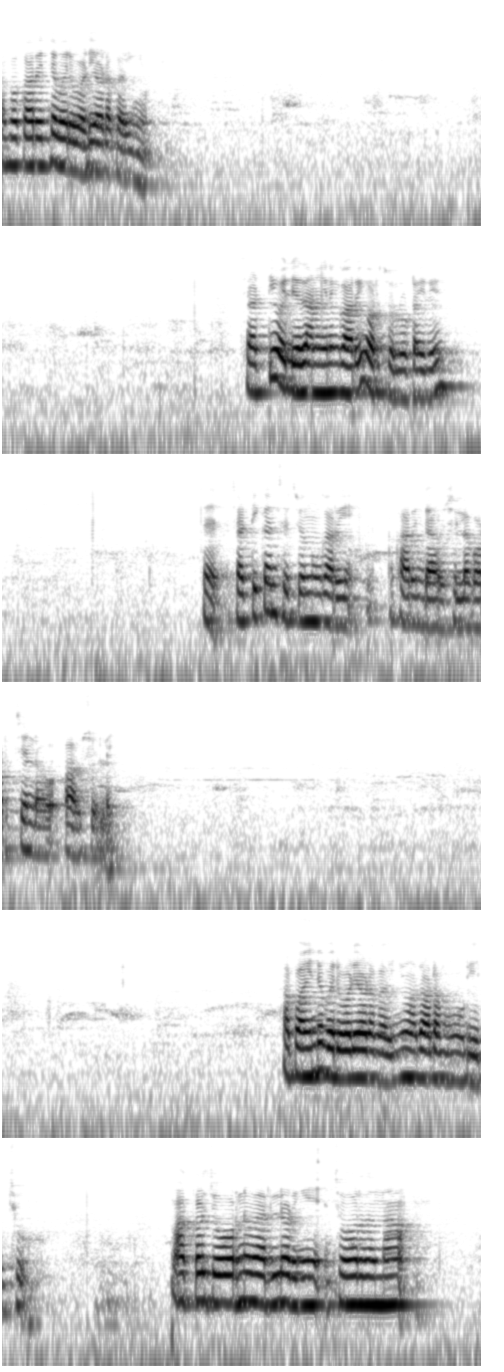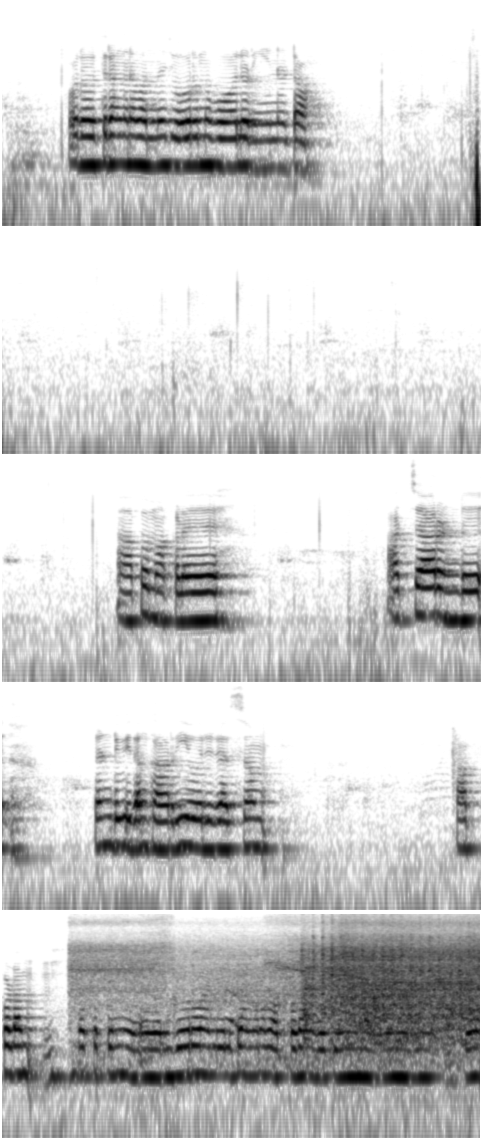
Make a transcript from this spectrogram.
അപ്പോൾ കറിന്റെ പരിപാടി അവിടെ കഴിഞ്ഞു. ചട്ടി വലിയതാണെങ്കിലും കറി കുറച്ചുള്ളൂ കേട്ടോ അതിൽ ചട്ടിക്കനുസരിച്ചൊന്നും കറി കറിന്റെ ആവശ്യമില്ല. കുറച്ചേ ഉണ്ടാവും ആവശ്യമുള്ളേ. അപ്പോൾ അതിന്റെ പരിപാടി അവിടെ കഴിഞ്ഞു. അതവിടെ മൂടി വെച്ചു. മക്കൾ ചോറിന് വിരൽ തുടങ്ങി. ചോറ് തിന്നാൽ ഓരോരുത്തരങ്ങനെ വന്ന് ചോറുന്ന് പോലെ തുടങ്ങിയാണ് കേട്ടോ അപ്പം മക്കളെ അച്ചാറുണ്ട് രണ്ട് വിധം കറി ഒരു രസം പപ്പടം ഇതൊക്കെ തന്നെയാണ് വെറുംചോറ് വേണ്ടിയിട്ട് അങ്ങനെ പപ്പടം കൂട്ടിയാണ് അപ്പോൾ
